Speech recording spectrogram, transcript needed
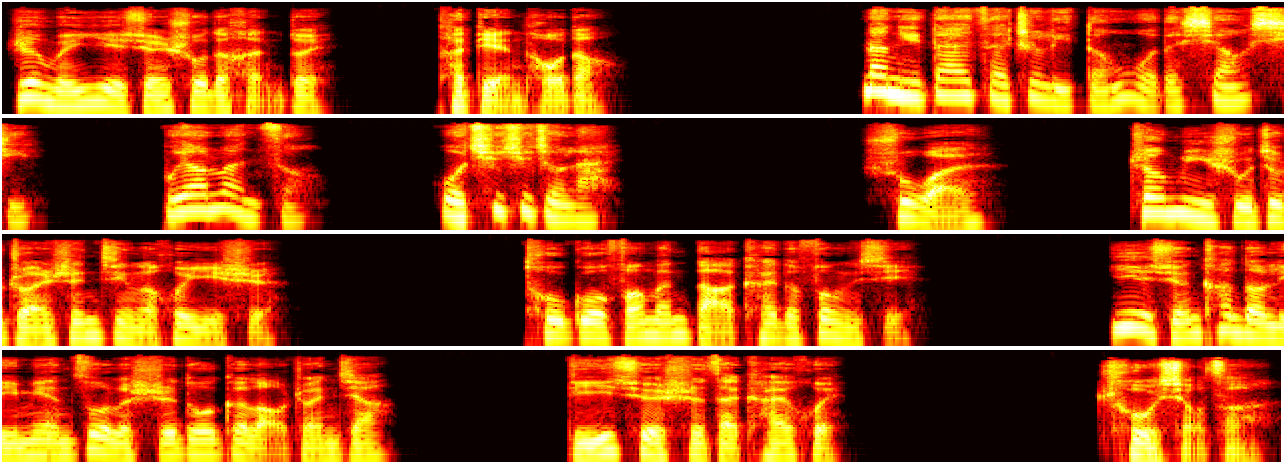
认为叶璇说的很对，他点头道：“那你待在这里等我的消息，不要乱走，我去去就来。”说完，张秘书就转身进了会议室。透过房门打开的缝隙，叶璇看到里面坐了十多个老专家，的确是在开会。臭小子，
